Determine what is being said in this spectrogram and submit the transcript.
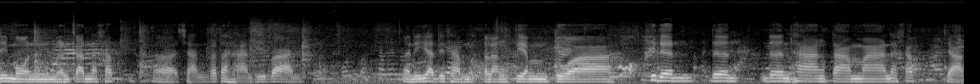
นิมนต์เหมือนกันนะครับฉันพระทหารที่บ้าน อันนี้ญาติธรรมกำลังเตรียมตัวที่เดินเดินเดินทางตามมานะครับ จาก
